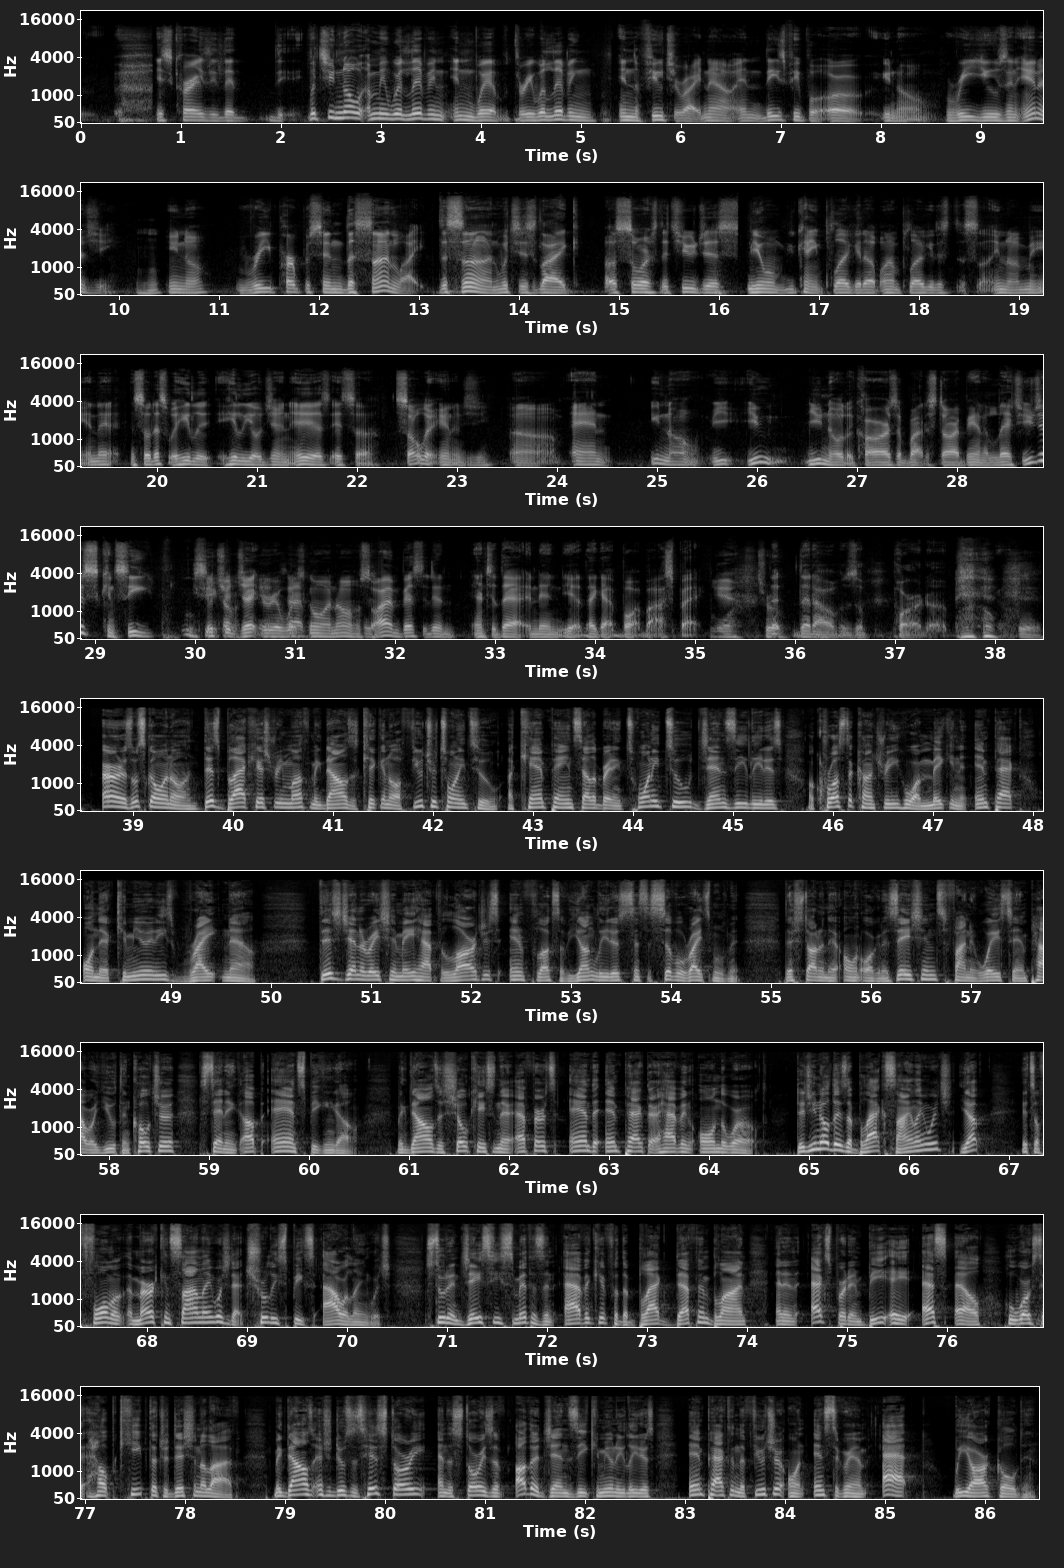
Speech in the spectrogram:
it's crazy that, the, but you know, I mean, we're living in Web three. We're living in the future right now, and these people are, you know, reusing energy. You know, repurposing the sunlight, the sun, which is like a source that you just you don't you can't plug it up, unplug it. It's the sun, you know what I mean? And that and so that's what heli- heliogen is. It's a solar energy, um, and you know you you you know the cars about to start being electric. You just can see see the trajectory Yeah, of what's exactly. going on. So I invested in into that, and then yeah, they got bought by a SPAC Yeah. True. that, that I was a part of. Yeah. Ernest, what's going on? This Black History Month, McDonald's is kicking off Future 22, a campaign celebrating 22 Gen Z leaders across the country who are making an impact on their communities right now. This generation may have the largest influx of young leaders since the civil rights movement. They're starting their own organizations, finding ways to empower youth and culture, standing up and speaking out. McDonald's is showcasing their efforts and the impact they're having on the world. Did you know there's a black sign language? Yep. It's a form of American Sign Language that truly speaks our language. Student JC Smith is an advocate for the black, deaf, and blind and an expert in BASL who works to help keep the tradition alive. McDonald's introduces his story and the stories of other Gen Z community leaders impacting the future on Instagram at We Are Golden.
